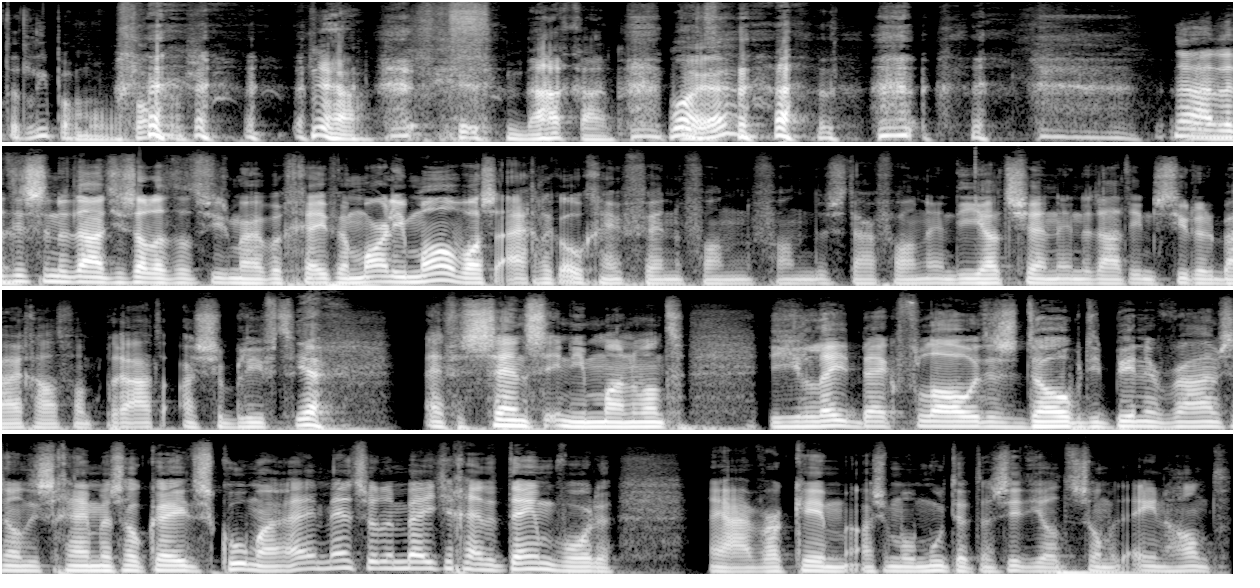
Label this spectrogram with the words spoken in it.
Dat liep allemaal wat anders. ja, Nagaan. mooi hè? Nou, dat is inderdaad, je zal het advies maar hebben gegeven. En Marley Mal was eigenlijk ook geen fan van, van dus daarvan. En die had Shen inderdaad in de studio erbij gehaald van praat alsjeblieft Ja. even sense in die man. Want die laid-back flow, het is dope, die binnen rhymes en al die schema's, oké, het is cool. Maar hey, mensen willen een beetje geëntertained worden. Nou ja, waar Kim, als je hem ontmoet hebt, dan zit hij altijd zo met één hand.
